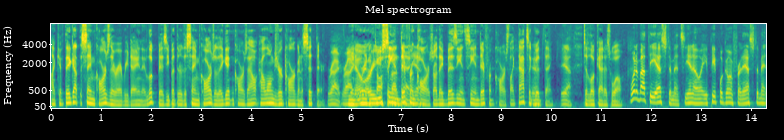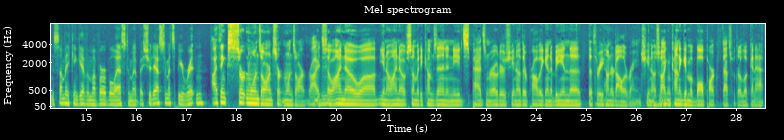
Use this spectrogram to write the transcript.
Like if they got the same cars there every day and they look busy, but they're the same cars, are they getting cars out? How long is your car going to sit there? Right, right. You know, or are you seeing different that, yeah. cars? Are they busy and seeing different cars? Like that's a yeah. good thing. Yeah. To look at as well. What about the estimates? You know, people going for an estimate and somebody can give them a verbal estimate, but should estimates be written? I think certain ones are and certain ones aren't. Right. Mm-hmm. So I know, uh, you know, I know if somebody comes in and needs pads and rotors, you know, they're probably going to be in the the three hundred dollar range. You know, mm-hmm. so I can kind of give them a ballpark if that's what they're looking at.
